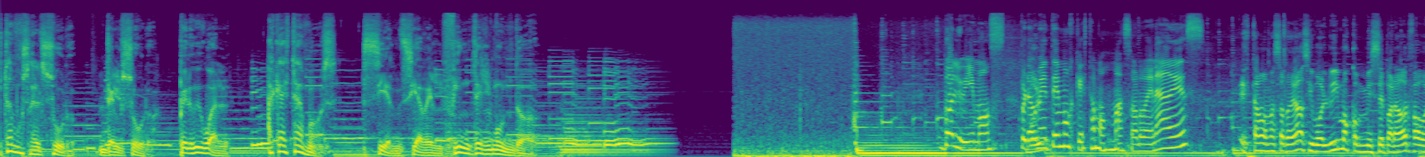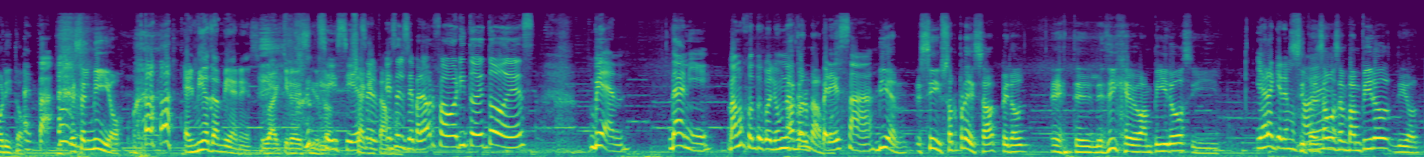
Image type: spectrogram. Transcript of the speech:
Estamos al sur del sur, pero igual, acá estamos. Ciencia del fin del mundo. Volvimos. Prometemos que estamos más ordenados. Estamos más ordenados y volvimos con mi separador favorito. Está. Es el mío. El mío también es, igual quiero decirlo. Sí, sí, ya es que el, es el separador favorito de todos. Bien. Dani, vamos con tu columna Acá andamos. sorpresa. Bien, sí, sorpresa, pero este, les dije vampiros y Y ahora queremos si saber. pensamos en vampiros, digo,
